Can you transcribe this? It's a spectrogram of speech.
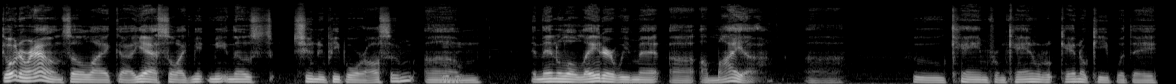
going around. So like uh, yeah, so like me- meeting those two new people were awesome. Um, And then a little later we met uh, Amaya, uh, who came from Candle Candlekeep with a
